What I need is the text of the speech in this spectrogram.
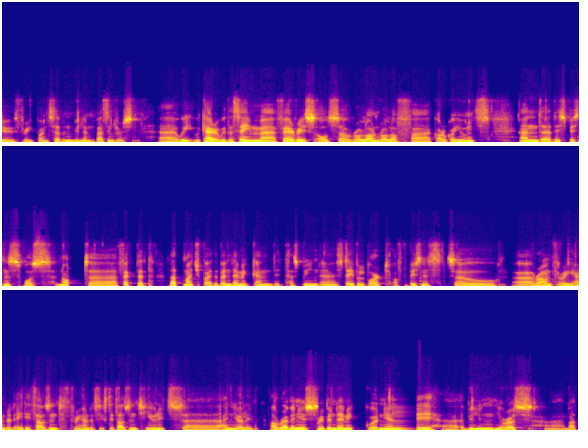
to 3.7 million passengers. Uh, we, we carry with the same uh, ferries also roll-on, roll-off uh, cargo units, and uh, this business was not uh, affected that much by the pandemic, and it has been a stable part of the business. So uh, around 380,000, 360,000 units uh, annually. Our revenues pre-pandemic were nearly uh, a billion euros, uh, but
